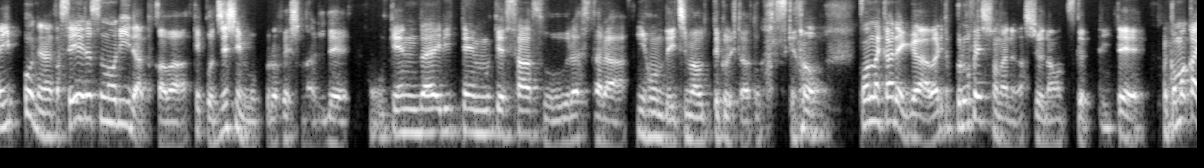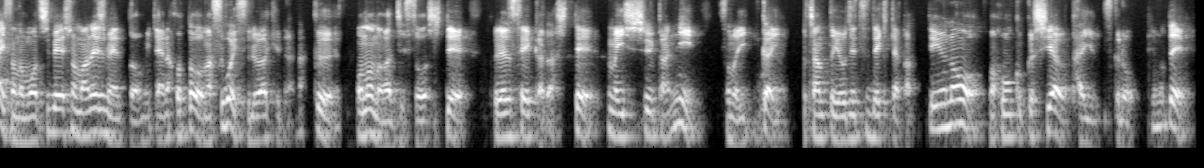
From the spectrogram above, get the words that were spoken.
一方でなんかセールスのリーダーとかは結構自身もプロフェッショナルで、保険代理店向け SARS を売らせたら日本で一番売ってくる人だと思うんですけど、そんな彼が割とプロフェッショナルな集団を作っていて、細かいそのモチベーションマネジメントみたいなことをまあすごいするわけではなく、各々が実装して、とりあえず成果出して、ま、1週間にその1回ちゃんと予実できたかっていうのをま報告し合う会を作ろうっていうので、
